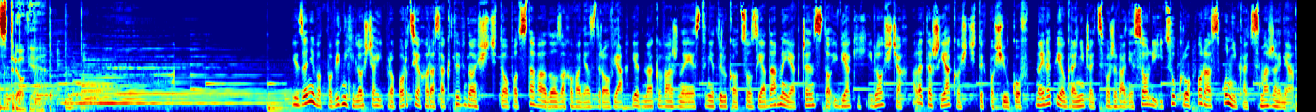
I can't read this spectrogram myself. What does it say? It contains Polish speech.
Zdrowie. Jedzenie w odpowiednich ilościach i proporcjach oraz aktywność to podstawa do zachowania zdrowia. Jednak ważne jest nie tylko co zjadamy, jak często i w jakich ilościach, ale też jakość tych posiłków. Najlepiej ograniczać spożywanie soli i cukru oraz unikać smażenia.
